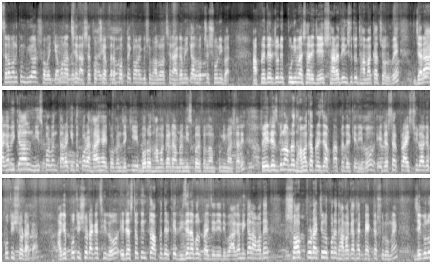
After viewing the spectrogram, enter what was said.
আসসালামু আলাইকুম ভিউয়ার, সবাই কেমন আছেন? আশা করছি আপনারা প্রত্যেকে অনেক বেশি ভালো আছেন। আগামীকাল হচ্ছে শনিবার। আপনাদের জন্য পূর্ণিমা সারে যে, সারাদিন শুধু ধামাকা চলবে। যারা আগামীকাল মিস করবেন, তারা কিন্তু পরে হাই হাই করবেন যে, কি বড় ধামাকাটা আমরা মিস করে ফেললাম পূর্ণিমা সারে তো এই ড্রেসগুলো আমরা ধামাকা প্রাইজে আপনাদেরকে দিব। এই ড্রেসটার প্রাইস ছিল আগে পঁচিশশো টাকা। আগে পঁচিশশো টাকা ছিল। এই ড্রেসটাও কিন্তু আপনাদেরকে রিজনেবল প্রাইসে দিয়ে দেবো। আগামীকাল আমাদের সব প্রোডাক্টের উপরে ধামাকা থাকবে একটা শোরুমে যেগুলো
